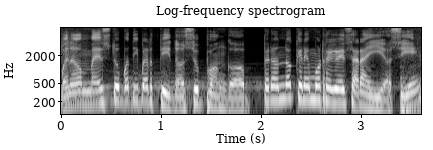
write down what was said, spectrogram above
Bueno, me estuvo divertido, supongo, pero no queremos regresar ahí, ¿o sí?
